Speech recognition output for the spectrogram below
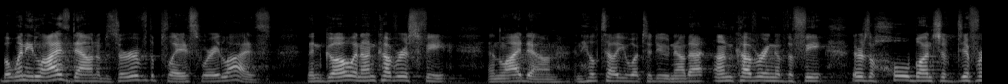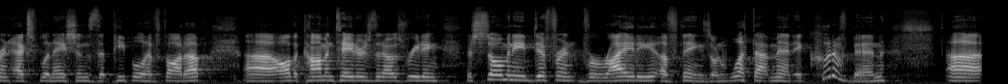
But when he lies down, observe the place where he lies. Then go and uncover his feet and lie down, and he'll tell you what to do. Now, that uncovering of the feet, there's a whole bunch of different explanations that people have thought up. Uh, all the commentators that I was reading, there's so many different variety of things on what that meant. It could have been uh,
